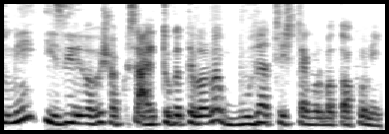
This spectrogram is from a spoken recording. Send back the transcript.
তুমি ইজিলি ভাবে সবকিছু আয়ত্ত করতে পারবে বোঝার চেষ্টা করবা তখনই।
